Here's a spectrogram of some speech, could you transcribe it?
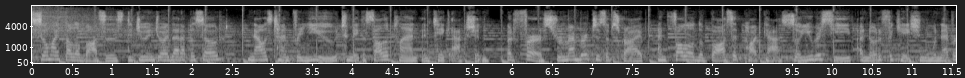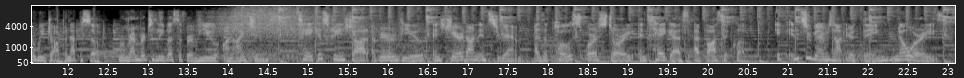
So, my fellow bosses, did you enjoy that episode? Now it's time for you to make a solid plan and take action. But first, remember to subscribe and follow the Boss It podcast so you receive a notification whenever we drop an episode. Remember to leave us a review on iTunes. Take a screenshot of your review and share it on Instagram as a post or a story and tag us at Boss It Club. If Instagram is not your thing, no worries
